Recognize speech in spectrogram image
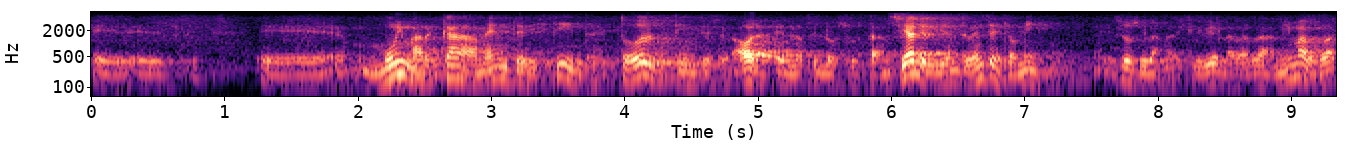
eh, eh, muy marcadamente distintas. Todo el tinte. Ahora, en lo, sustancial, evidentemente, es lo mismo. Eso sí van a describir la verdad, misma verdad.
